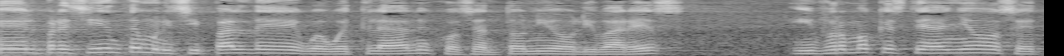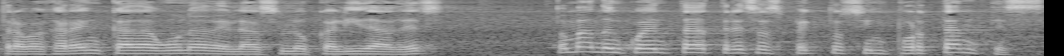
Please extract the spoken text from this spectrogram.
El presidente municipal de Huehuetlán, José Antonio Olivares, informó que este año se trabajará en cada una de las localidades, tomando en cuenta tres aspectos importantes.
